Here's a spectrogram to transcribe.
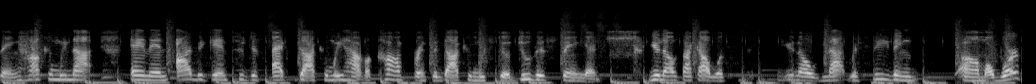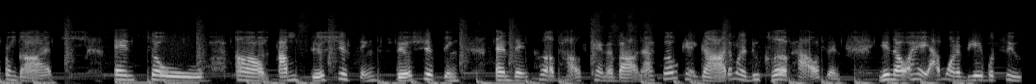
thing? How can we not? And then I began to just ask God, can we have a conference? And God, can we still do this thing? And, you know, it's like I was, you know, not receiving um, a word from God. And so um, I'm still shifting, still shifting. And then Clubhouse came about. And I said, okay, God, I'm going to do Clubhouse. And, you know, hey, I want to be able to,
